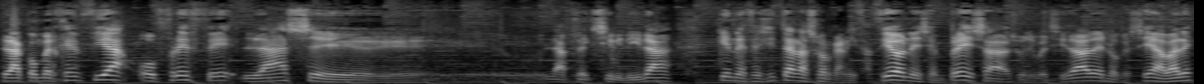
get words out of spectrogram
La convergencia ofrece las eh, la flexibilidad que necesitan las organizaciones, empresas, universidades, lo que sea, ¿vale?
